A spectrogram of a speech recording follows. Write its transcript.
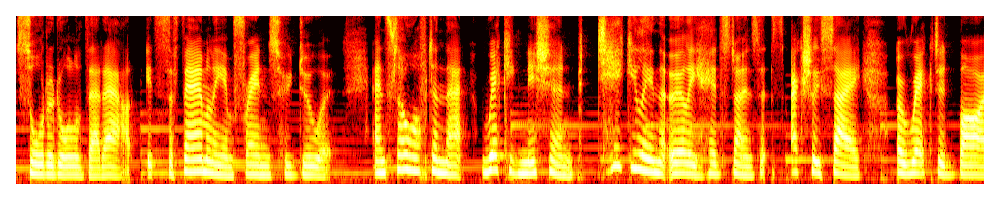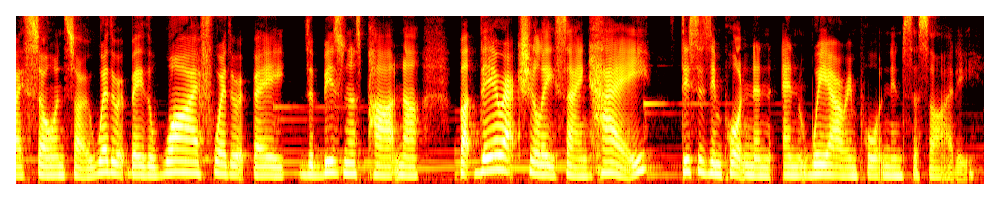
sorted all of that out. It's the family and friends who do it. And so often that recognition, particularly in the early headstones that actually say erected by so and so, whether it be the wife, whether it be the business partner, but they're actually saying, hey, this is important and, and we are important in society.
